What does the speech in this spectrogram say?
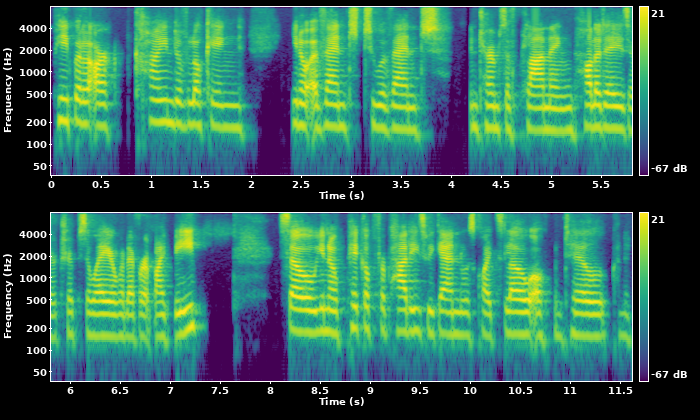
people are kind of looking, you know, event to event in terms of planning holidays or trips away or whatever it might be. So, you know, pickup for Paddy's weekend was quite slow up until kind of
